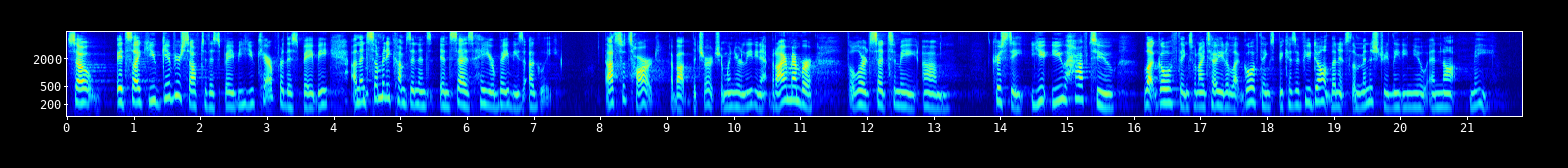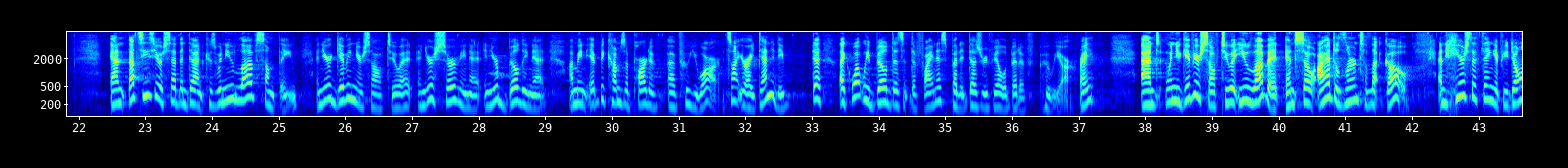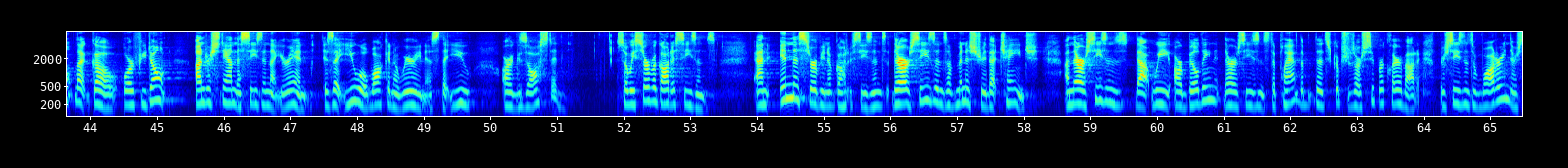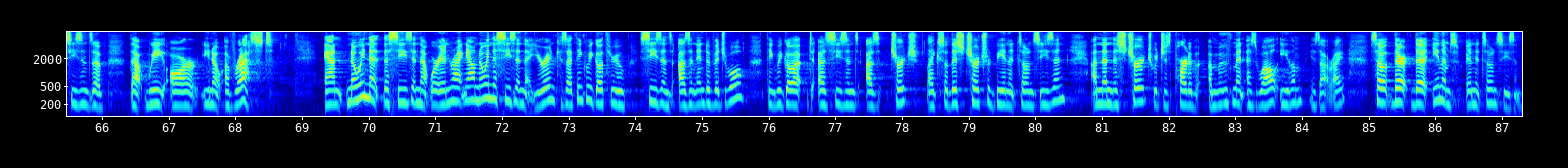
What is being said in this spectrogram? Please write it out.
So it's like you give yourself to this baby, you care for this baby, and then somebody comes in and, and says, "Hey, your baby's ugly." That's what's hard about the church and when you're leading it. But I remember the Lord said to me, um, Christy, you, you have to let go of things when I tell you to let go of things because if you don't, then it's the ministry leading you and not me. And that's easier said than done because when you love something and you're giving yourself to it and you're serving it and you're building it, I mean, it becomes a part of, of who you are. It's not your identity. Like what we build doesn't define us, but it does reveal a bit of who we are, right? And when you give yourself to it, you love it. And so I had to learn to let go. And here's the thing if you don't let go, or if you don't understand the season that you're in, is that you will walk in a weariness, that you are exhausted. So we serve a God of seasons. And in this serving of God of seasons, there are seasons of ministry that change. And there are seasons that we are building, there are seasons to plant. The, the, scriptures are super clear about it. There's seasons of watering, there's seasons of that we are, you know, of rest. And knowing that the season that we're in right now, knowing the season that you're in, because I think we go through seasons as an individual. I think we go as seasons as church. Like, so this church would be in its own season. And then this church, which is part of a movement as well, Elim, is that right? So the Elim's in its own season.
